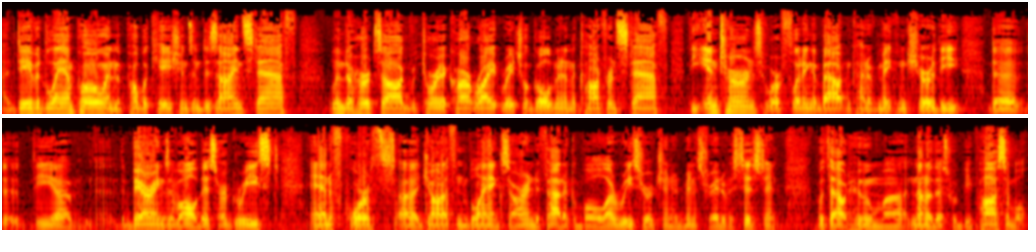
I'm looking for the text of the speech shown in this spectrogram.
Uh, David Lampo and the publications and design staff, Linda Herzog, Victoria Cartwright, Rachel Goldman, and the conference staff, the interns who are flitting about and kind of making sure the the the the, uh, the bearings of all this are greased, and of course uh, Jonathan Blanks, our indefatigable uh, research and administrative assistant, without whom uh, none of this would be possible.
